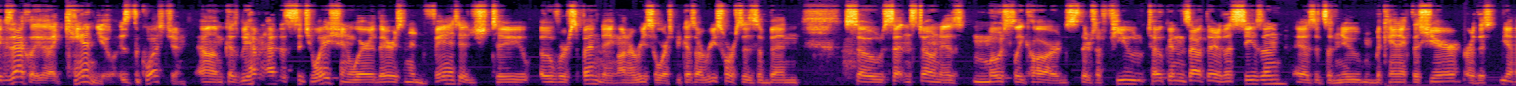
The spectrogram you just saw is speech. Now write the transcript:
Exactly. Like, can you is the question? Because um, we haven't had this situation where there's an advantage to overspending on a resource because our resources have been so set in stone as mostly cards. There's a few tokens out there this season, as it's a new mechanic this year or this yeah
